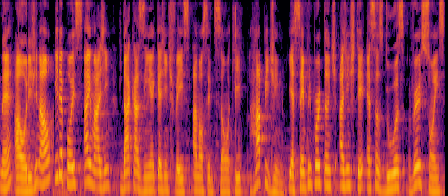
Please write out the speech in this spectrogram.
né? A original, e depois a imagem da casinha que a gente fez a nossa edição aqui rapidinho. E é sempre importante a gente ter essas duas versões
